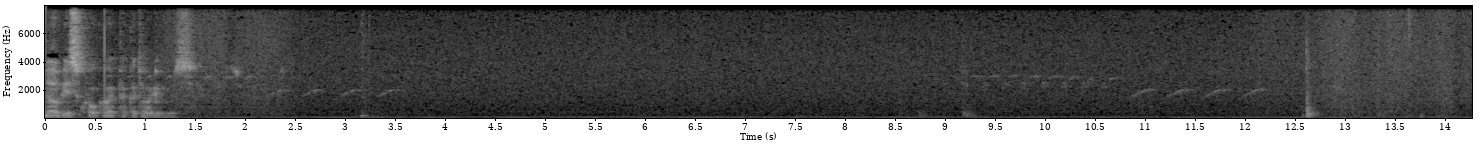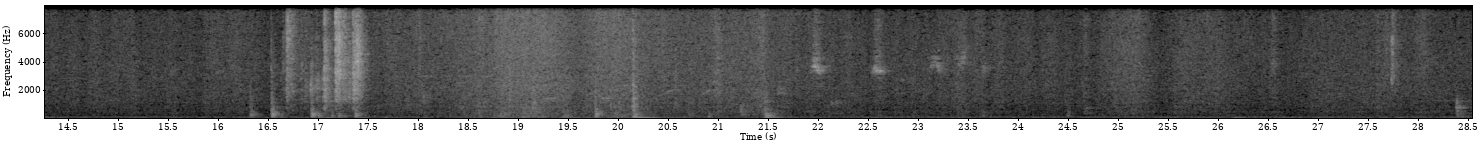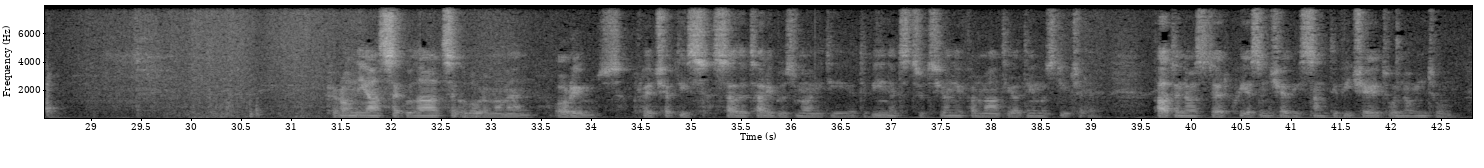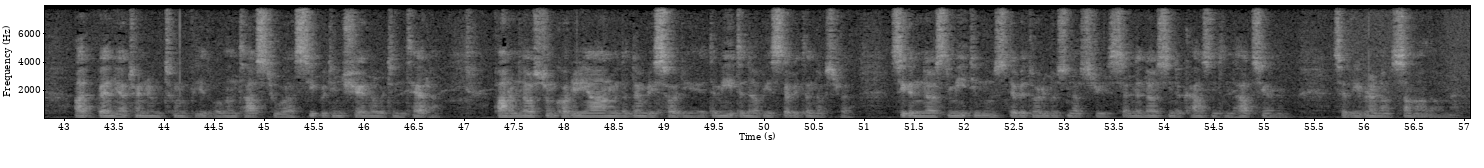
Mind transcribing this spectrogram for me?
Nobis quoque peccatoribus. omnia saecula saeculorum. Amen. Oremus. Preceptis salutaribus moniti et vin institutione formatia demus dicere. Pater noster, qui es in celis, sanctificetur nomen tuum. Adveniat regnum tuum, fiat voluntas tua, sicut in cielo et in terra. Panem nostrum quotidianum et nobis hodie, et dimitte nobis debita nostra, sic et nos dimittimus debitoribus nostris, et ne nos inducas in tentationem, sed libera nos a malo. Amen.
